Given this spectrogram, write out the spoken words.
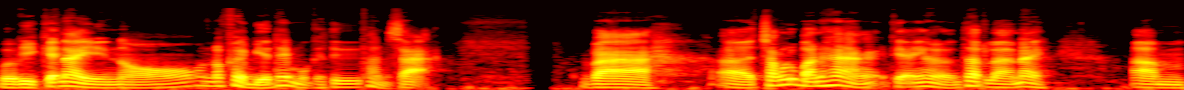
Bởi vì cái này nó nó phải biến thành một cái thứ phản xạ. Và uh, trong lúc bán hàng ấy, thì anh nói thật là này um,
